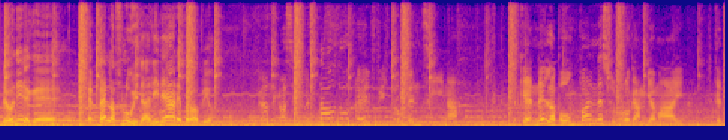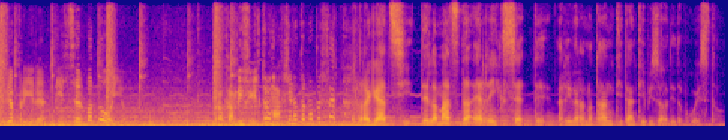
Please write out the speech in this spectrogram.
devo dire che è bella fluida, è lineare proprio. grande classe di quest'auto è il filtro benzina perché è nella pompa e nessuno lo cambia mai perché devi aprire il serbatoio. Però cambi filtro macchina torna perfetta. Ragazzi, della Mazda RX7 arriveranno tanti tanti episodi dopo questo.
